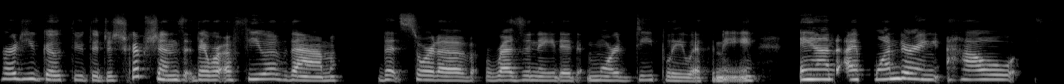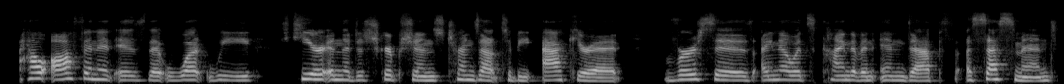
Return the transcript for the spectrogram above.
heard you go through the descriptions, there were a few of them that sort of resonated more deeply with me. And I'm wondering how how often it is that what we hear in the descriptions turns out to be accurate versus I know it's kind of an in-depth assessment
